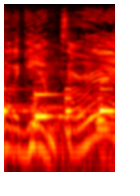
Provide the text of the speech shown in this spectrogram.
not a game, it's a.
